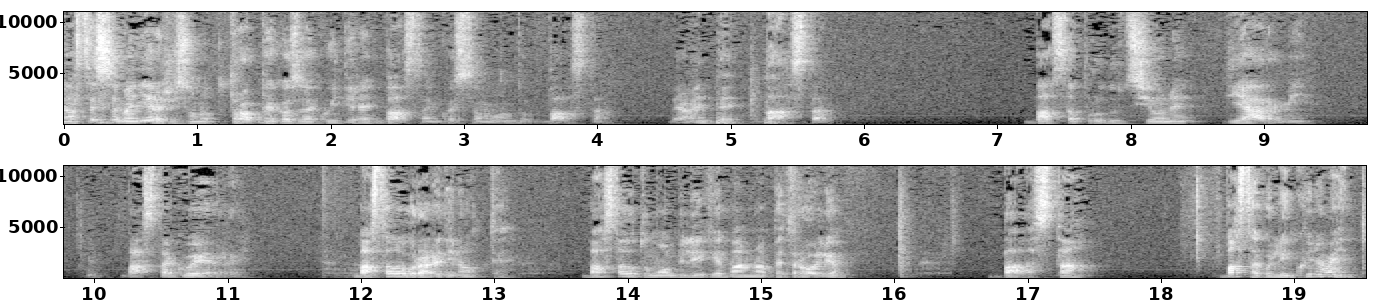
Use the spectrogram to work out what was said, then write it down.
Nella stessa maniera ci sono troppe cose a cui direi basta in questo mondo, basta, veramente basta. Basta produzione di armi, basta guerre, basta lavorare di notte, basta automobili che vanno a petrolio, basta, basta con l'inquinamento,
